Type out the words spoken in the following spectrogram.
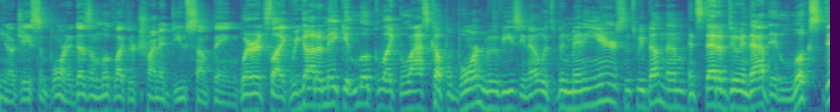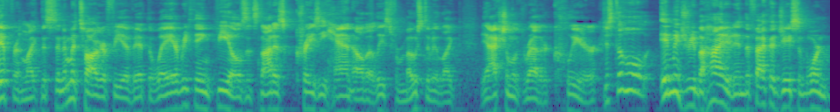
you know, Jason Bourne. It doesn't look like they're trying to do something where it's like, we gotta make it look like the last couple Bourne movies, you know, it's been many years since we've done them. Instead of doing that, it looks different. Like the cinematography of it, the way everything feels, it's not as crazy handheld, at least for most of it. Like the action looked rather clear. Just the whole imagery behind it and the fact that Jason Bourne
